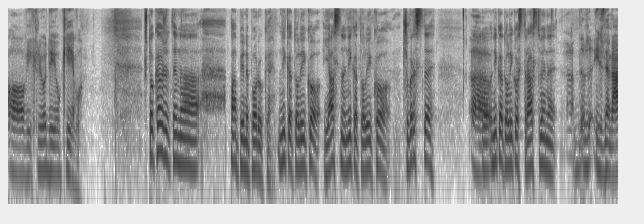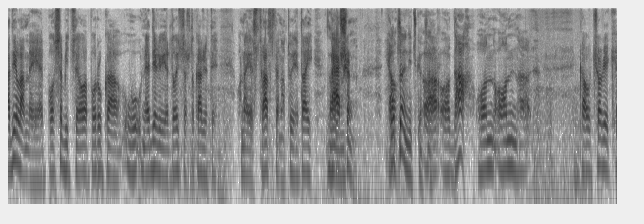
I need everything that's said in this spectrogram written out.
ovih ljudi u Kijevu. Što kažete na papine poruke? Nikad toliko jasne, nikad toliko čvrste, nikad toliko strastvene. Iznenadila me je posebice ova poruka u nedjelju, jer doista što kažete, ona je strastvena, to je taj passion. Očajnička čak. Da, on, on kao čovjek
